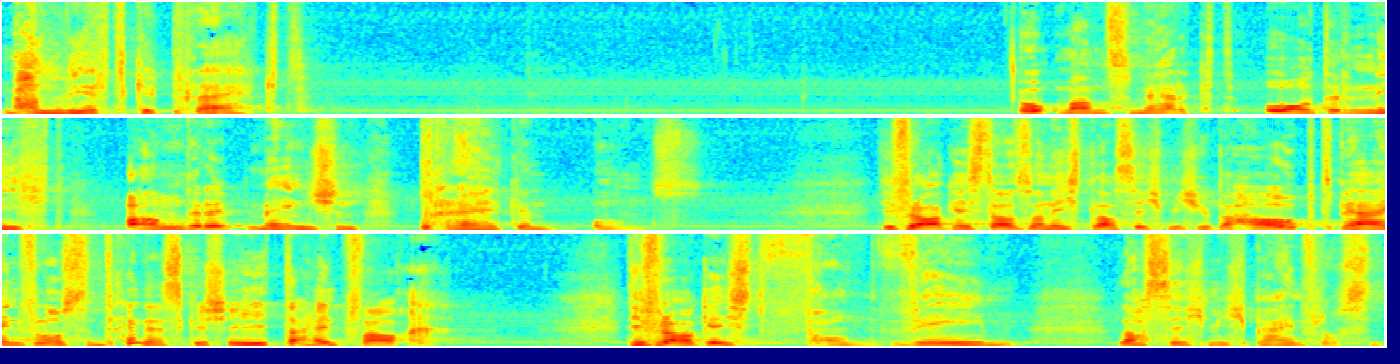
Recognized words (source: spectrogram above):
Man wird geprägt. Ob man es merkt oder nicht, andere Menschen prägen uns. Die Frage ist also nicht, lasse ich mich überhaupt beeinflussen, denn es geschieht einfach. Die Frage ist, von wem lasse ich mich beeinflussen?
